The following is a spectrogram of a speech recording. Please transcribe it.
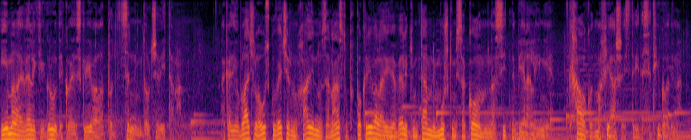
I imala je velike grudi koje je skrivala pod crnim dolčevitama. A kad je oblačila usku večernu haljinu za nastup, pokrivala ju je velikim tamnim muškim sakom na sitne bijele linije, kao kod mafijaša iz 30. godina.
